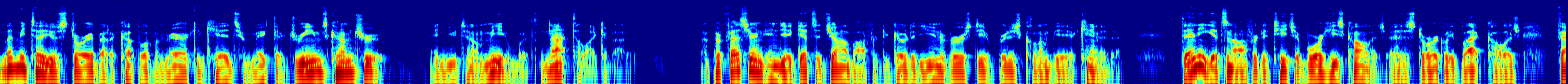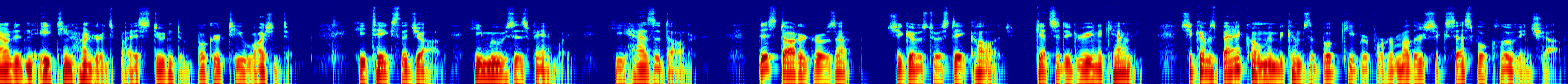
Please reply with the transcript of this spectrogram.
Let me tell you a story about a couple of American kids who make their dreams come true, and you tell me what's not to like about it. A professor in India gets a job offer to go to the University of British Columbia, Canada. Then he gets an offer to teach at Voorhees College, a historically black college founded in the 1800s by a student of Booker T. Washington. He takes the job. He moves his family. He has a daughter. This daughter grows up. She goes to a state college gets a degree in accounting. She comes back home and becomes a bookkeeper for her mother's successful clothing shop.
